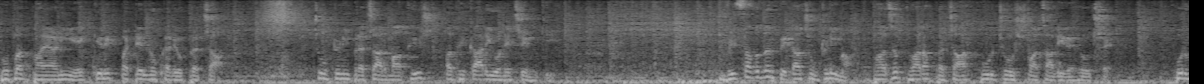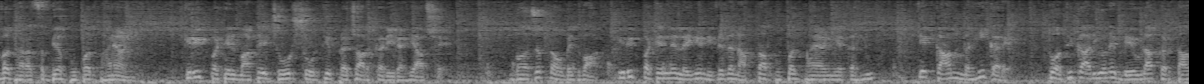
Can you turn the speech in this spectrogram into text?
ભૂપત ભાયાણીએ કિરીટ પટેલનો કર્યો પ્રચાર. ચૂંટણી પ્રચારમાંથી જ અધિકારીઓને ચીમકી. વિસાવદર પેટા ચૂંટણીમાં ભાજપ દ્વારા પ્રચાર પૂરજોશમાં ચાલી રહ્યો છે. પૂર્વ ધારાસભ્ય ભૂપત ભાયાણી, કિરીટ પટેલ માટે જોરશોરથી પ્રચાર કરી રહ્યા છે. ભાજપના ઉમેદવાર કિરીટ પટેલને લઈને નિવેદન આપતા ભૂપત ભાયાણીએ કહ્યું કે કામ નહીં કરે તો અધિકારીઓને બેવડા કરતા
